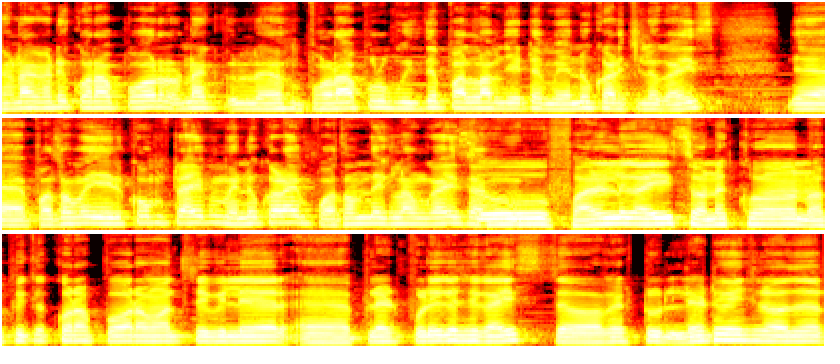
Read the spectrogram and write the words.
ঘাটাঘাটি করার পর অনেক পড়ার পর বুঝতে পারলাম যে এটা মেনু কার্ড ছিল গাইস যে প্রথমে এরকম টাইপ মেনু কার্ড আমি প্রথম দেখলাম গাইস তো ফাইনালি গাইস অনেকক্ষণ অপেক্ষা করার পর আমার টেবিলের প্লেট পড়ে গেছে গাইস তো আমি একটু লেট হয়েছিল ওদের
